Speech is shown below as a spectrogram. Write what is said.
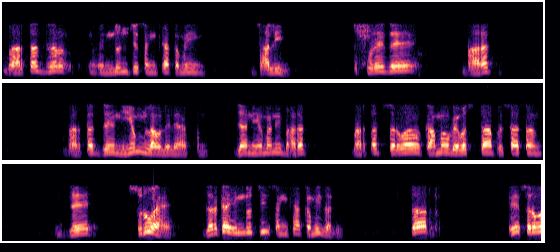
भारतात जर हिंदूंची संख्या कमी झाली तर पुढे जे भारत भारतात जे नियम लावलेले आहेत आपण ज्या नियमाने भारत भारतात सर्व काम व्यवस्था प्रशासन जे सुरू आहे जर का हिंदूची संख्या कमी झाली तर हे सर्व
